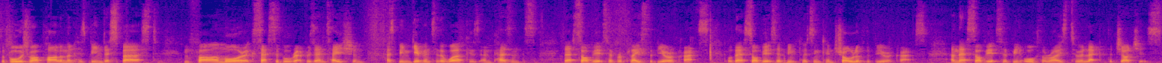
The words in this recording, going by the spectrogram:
the bourgeois parliament has been dispersed, and far more accessible representation has been given to the workers and peasants. Their Soviets have replaced the bureaucrats, or their Soviets have been put in control of the bureaucrats, and their Soviets have been authorized to elect the judges.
